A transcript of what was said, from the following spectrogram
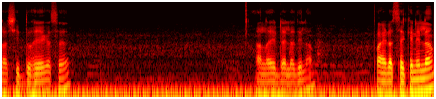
আল্লাহ সিদ্ধ হয়ে গেছে। আল্লাহ ডাইলা দিলাম। পানিটা সেকে নিলাম।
